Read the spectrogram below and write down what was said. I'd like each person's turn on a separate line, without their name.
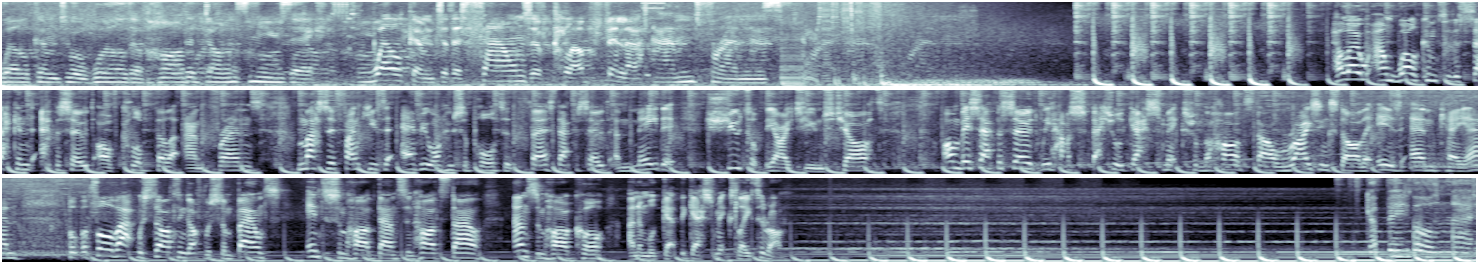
Welcome to a world of harder dance music. Welcome to the sounds of Club Filler and Friends.
Hello and welcome to the second episode of Club Filler and Friends. Massive thank you to everyone who supported the first episode and made it shoot up the iTunes chart. On this episode, we have a special guest mix from the hardstyle rising star that is MKN. But before that, we're starting off with some bounce, into some hard dance and hardstyle, and some hardcore, and then we'll get the guest mix later on.
Got ready for the night.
